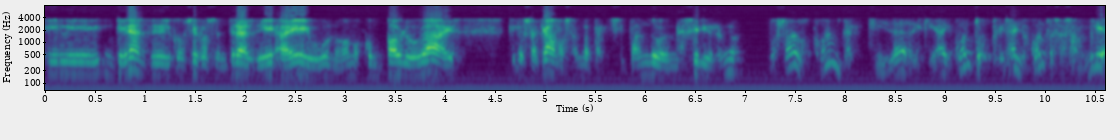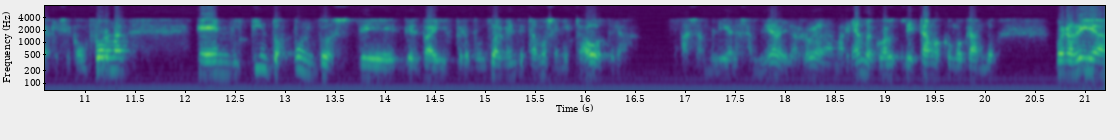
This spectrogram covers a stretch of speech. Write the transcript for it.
el eh, integrante del Consejo Central de AEU, nos vamos con Pablo Gáez, que lo sacamos, anda participando en una serie de reuniones. ¿Vos sabés cuánta actividad que hay? ¿Cuántos plenarios? ¿Cuántas asambleas que se conforman en distintos puntos del país? Pero puntualmente estamos en esta otra asamblea, la asamblea de la Rueda de Mariano, al cual le estamos convocando. Buenos días,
